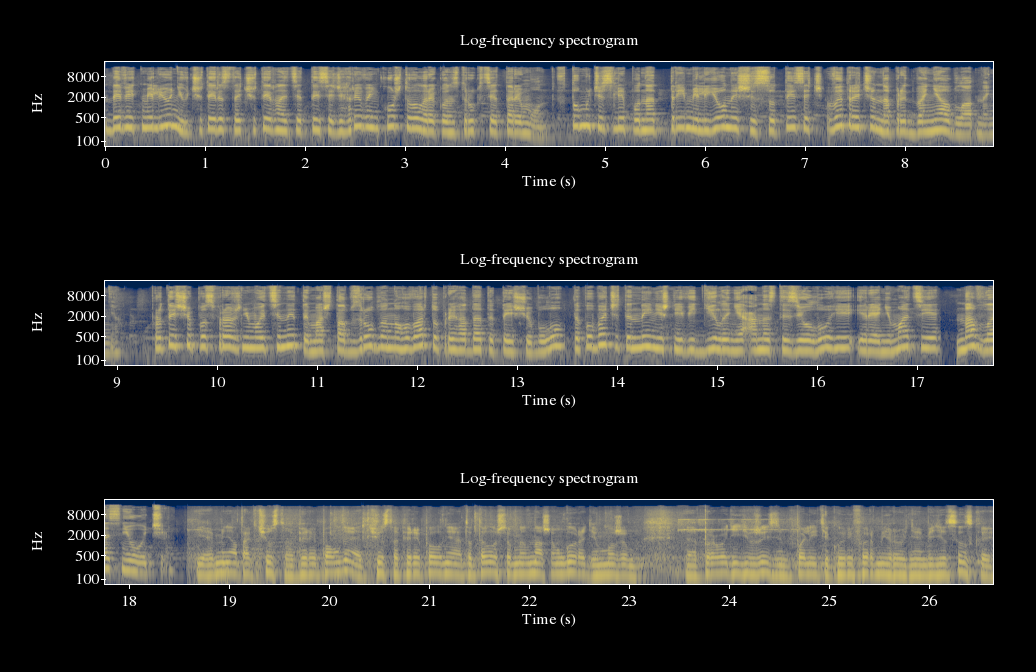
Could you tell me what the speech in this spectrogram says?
9 мільйонів 414 тисяч гривень коштувала реконструкція та ремонт, в тому числі понад 3 мільйони 600 тисяч витрачено на придбання обладнання. Про те, щоб по-справжньому оцінити масштаб зробленого, варто пригадати те, що було, та побачити нинішнє відділення анестезіології і реанімації на власні очі. И меня так чувство переполняет. Чувство переполняет от того, что мы в нашем городе можем э, проводить в жизнь политику реформирования медицинской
